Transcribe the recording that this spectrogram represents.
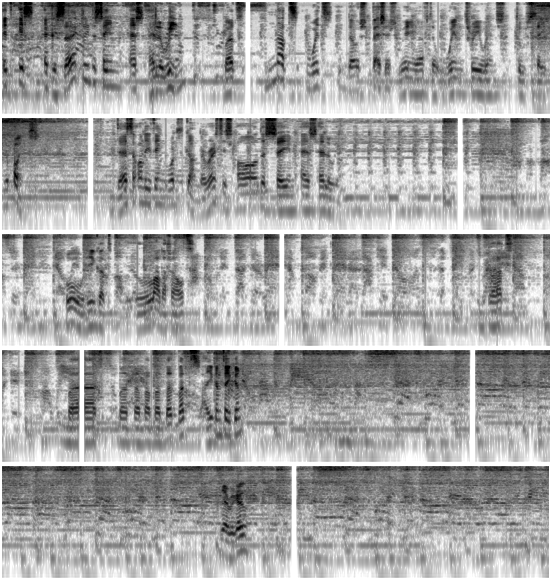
it is exactly the same as Halloween, but not with those passes where you have to win 3 wins to save your points. That's the only thing what is gone. The rest is all the same as Halloween. Oh, he got a lot of health. But, but, but, but, but, but, but, but, ah, I can take him. There we go.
